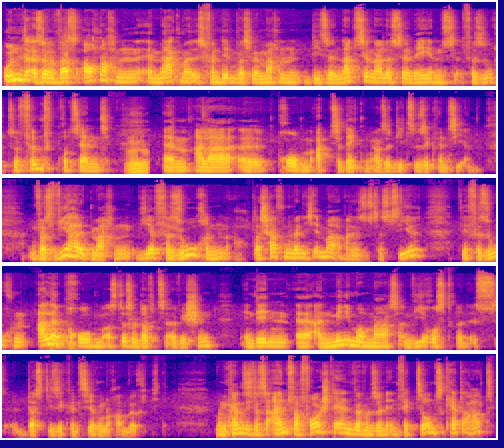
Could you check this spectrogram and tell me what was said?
Und also was auch noch ein äh, Merkmal ist von dem, was wir machen, diese nationale Surveillance versucht so fünf Prozent mhm. ähm, aller äh, Proben abzudecken, also die zu sequenzieren. Und was wir halt machen, wir versuchen, auch das schaffen wir nicht immer, aber das ist das Ziel, wir versuchen alle Proben aus Düsseldorf zu erwischen, in denen äh, ein Minimummaß an Virus drin ist, das die Sequenzierung noch ermöglicht. Man kann sich das einfach vorstellen, wenn man so eine Infektionskette hat.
